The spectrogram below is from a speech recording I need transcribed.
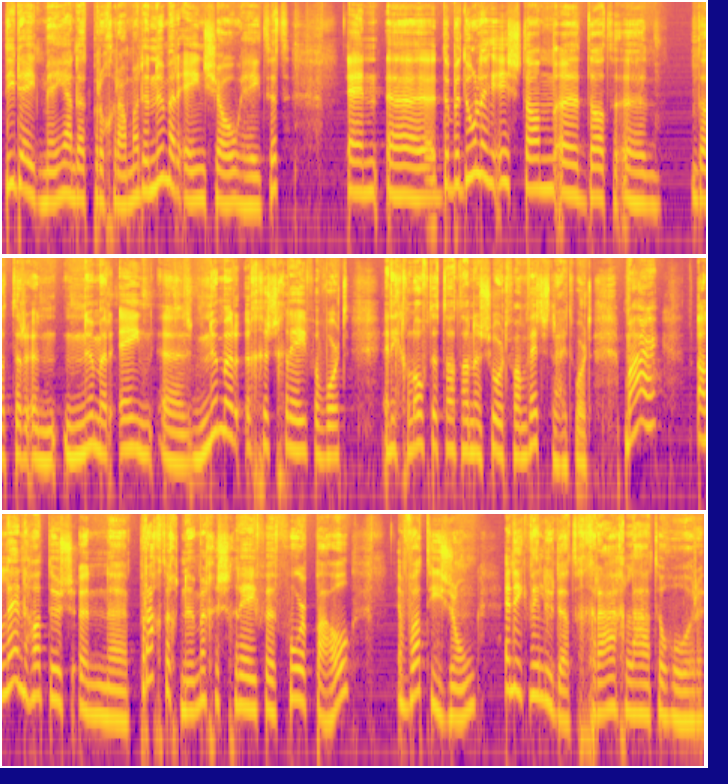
die deed mee aan dat programma. De nummer 1 show heet het. En de bedoeling is dan dat... dat er een nummer 1 eh, nummer geschreven wordt. En ik geloof dat dat dan een soort van wedstrijd wordt. Maar Alain had dus een eh, prachtig nummer geschreven voor Paul. En wat hij zong. En ik wil u dat graag laten horen.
